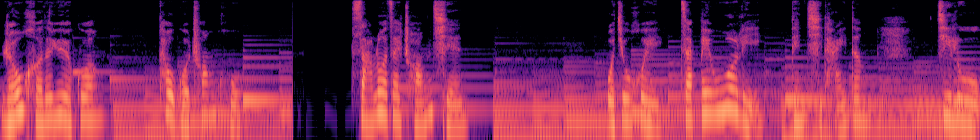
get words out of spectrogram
柔和的月光透过窗户，洒落在床前。我就会在被窝里点起台灯，记录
